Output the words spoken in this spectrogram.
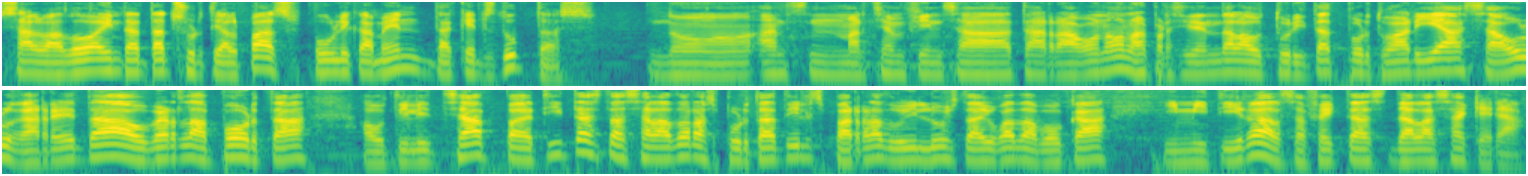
Salvador ha intentat sortir al pas públicament d'aquests dubtes. No ens marxem fins a Tarragona, on el president de l'autoritat portuària, Saúl Garreta, ha obert la porta a utilitzar petites desaladores portàtils per reduir l'ús d'aigua de boca i mitigar els efectes de la sequera.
